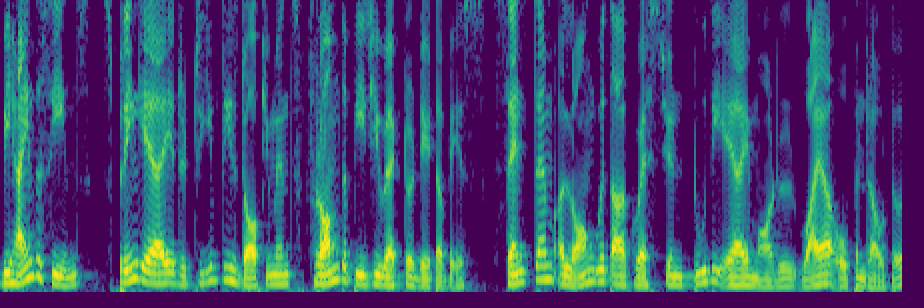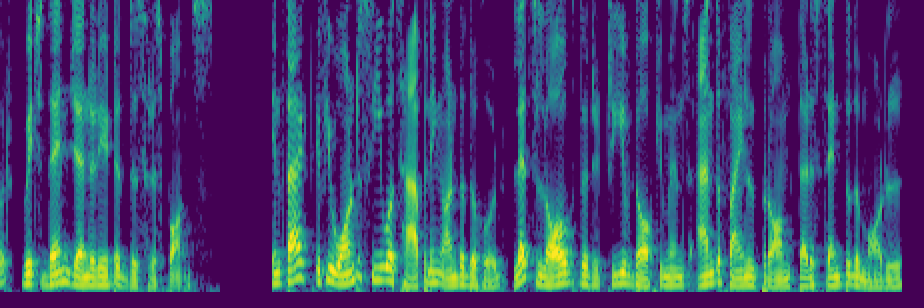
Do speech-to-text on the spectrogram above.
Behind the scenes, Spring AI retrieved these documents from the pgvector database, sent them along with our question to the AI model via OpenRouter, which then generated this response. In fact, if you want to see what's happening under the hood, let's log the retrieved documents and the final prompt that is sent to the model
